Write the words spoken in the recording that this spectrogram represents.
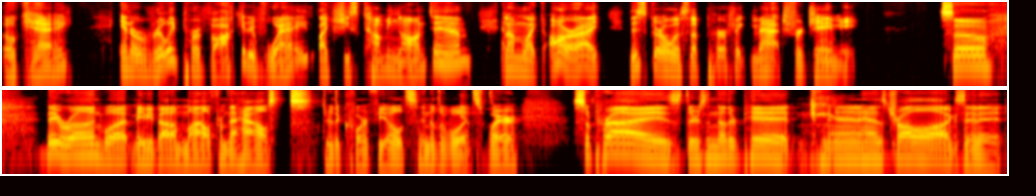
Okay? In a really provocative way, like she's coming on to him, and I'm like, "All right, this girl is the perfect match for Jamie." So they run what maybe about a mile from the house through the cornfields into the woods where surprise there's another pit and it has trolalogs in it.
